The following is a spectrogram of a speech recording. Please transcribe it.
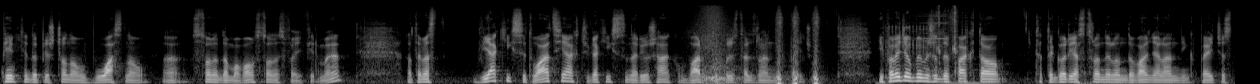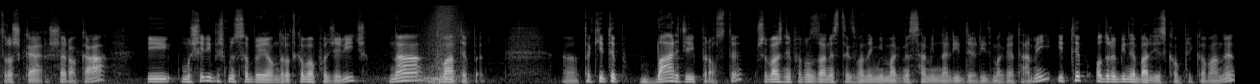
pięknie dopieszczoną własną e, stronę domową, stronę swojej firmy. Natomiast w jakich sytuacjach czy w jakich scenariuszach warto korzystać z landing page? I powiedziałbym, że de facto kategoria strony lądowania landing page jest troszkę szeroka i musielibyśmy sobie ją dodatkowo podzielić na dwa typy. E, taki typ bardziej prosty, przeważnie powiązany z tak zwanymi magnesami na lidy, lead magnetami i typ odrobinę bardziej skomplikowany.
